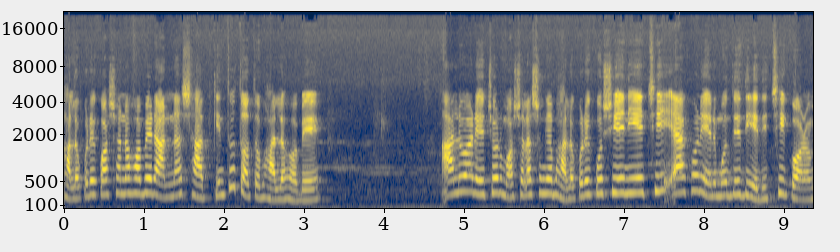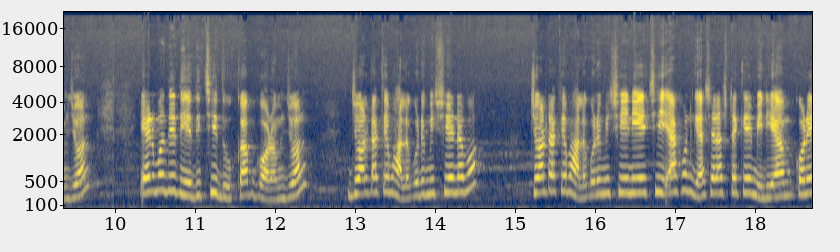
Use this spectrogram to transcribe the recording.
ভালো করে কষানো হবে, রান্নার স্বাদ কিন্তু তত ভালো হবে। আলু আর এঁচড় মশলার সঙ্গে ভালো করে কষিয়ে নিয়েছি। এখন এর মধ্যে দিয়ে দিচ্ছি গরম জল। এর মধ্যে দিয়ে দিচ্ছি দু কাপ গরম জল। জলটাকে ভালো করে মিশিয়ে নেব। জলটাকে ভালো করে মিশিয়ে নিয়েছি। এখন গ্যাসের আঁচটাকে মিডিয়াম করে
